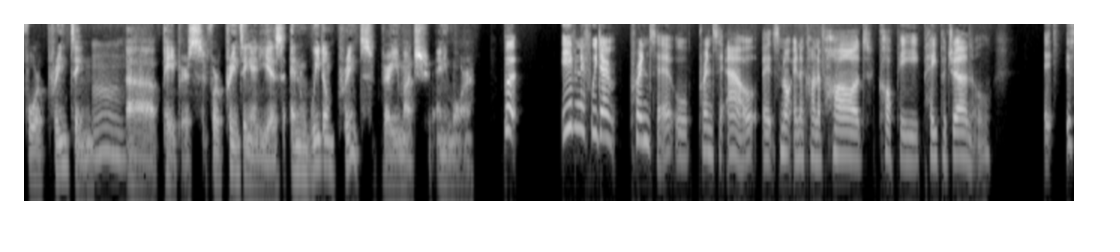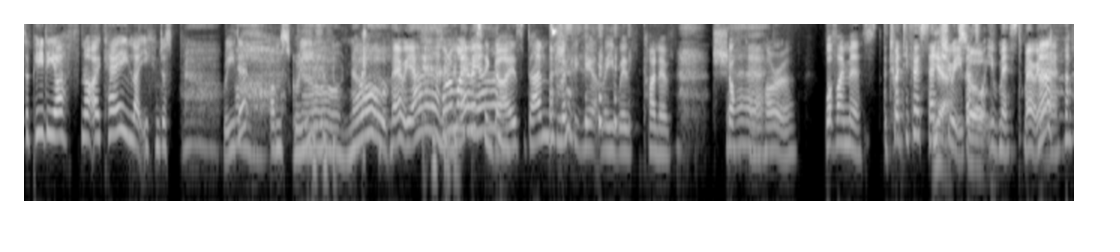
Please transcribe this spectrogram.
for printing Mm. uh, papers, for printing ideas, and we don't print very much anymore. But even if we don't print it or print it out, it's not in a kind of hard copy paper journal. I- Is a PDF not okay? Like you can just read it on screen? No, no, Marianne. What am I missing, guys? Dan's looking at me with kind of shock Yeah. and horror. What have I missed? The 21st century. That's so- what you've missed, Marianne.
